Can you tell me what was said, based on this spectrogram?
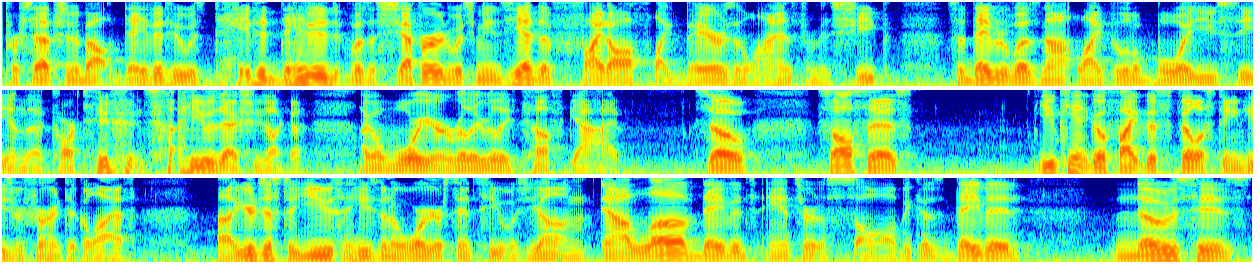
perception about David who was David David was a shepherd which means he had to fight off like bears and lions from his sheep so David was not like the little boy you see in the cartoons he was actually like a like a warrior really really tough guy so Saul says, You can't go fight this Philistine. He's referring to Goliath. Uh, you're just a youth, and he's been a warrior since he was young. And I love David's answer to Saul because David knows his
